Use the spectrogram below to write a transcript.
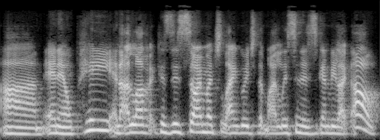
um, NLP, and I love it because there's so much language that my listeners are going to be like, oh,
